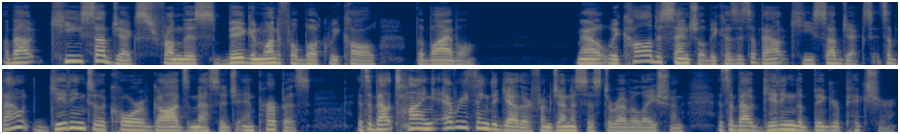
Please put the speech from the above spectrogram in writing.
about key subjects from this big and wonderful book we call the Bible. Now, we call it essential because it's about key subjects. It's about getting to the core of God's message and purpose. It's about tying everything together from Genesis to Revelation. It's about getting the bigger picture.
